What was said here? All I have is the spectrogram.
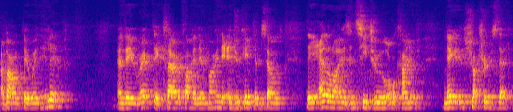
about their way they live. And they rec- they clarify their mind, they educate themselves, they analyze and see through all kind of negative structures that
